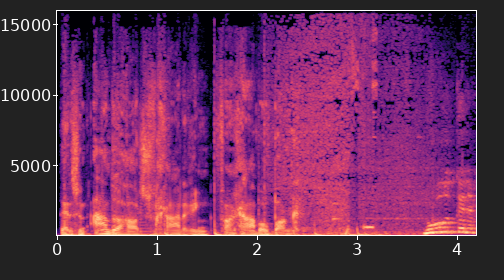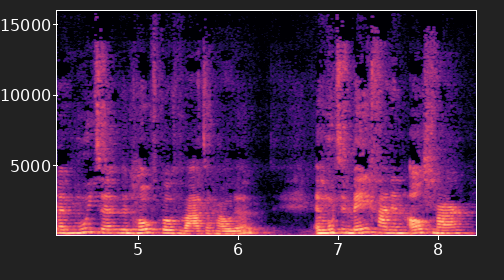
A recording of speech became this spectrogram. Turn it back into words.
tijdens een aandeelhoudersvergadering van Rabobank. Boeren kunnen met moeite hun hoofd boven water houden en moeten meegaan in alsmaar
